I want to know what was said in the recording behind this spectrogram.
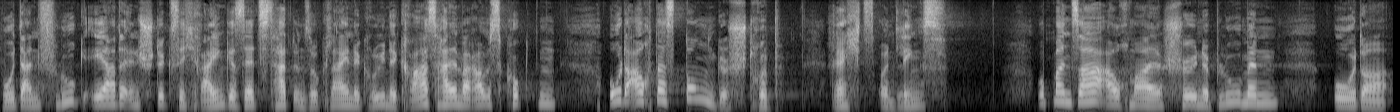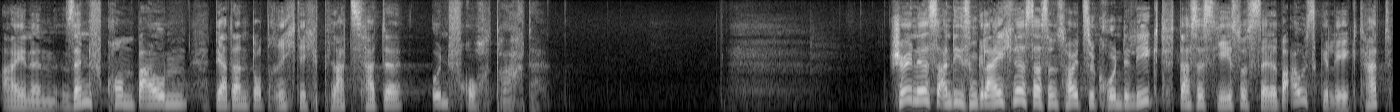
wo dann Flugerde ein Stück sich reingesetzt hat und so kleine grüne Grashalme rausguckten, oder auch das Dorngestrüpp rechts und links. Und man sah auch mal schöne Blumen, oder einen Senfkornbaum, der dann dort richtig Platz hatte und Frucht brachte. Schön ist an diesem Gleichnis, das uns heute zugrunde liegt, dass es Jesus selber ausgelegt hat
